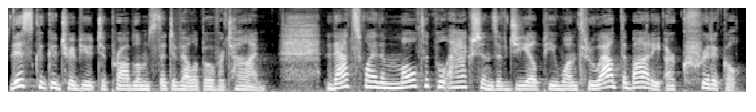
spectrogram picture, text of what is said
This could contribute to problems that develop over time. That's why the multiple actions of GLP-1 throughout the body are critical.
